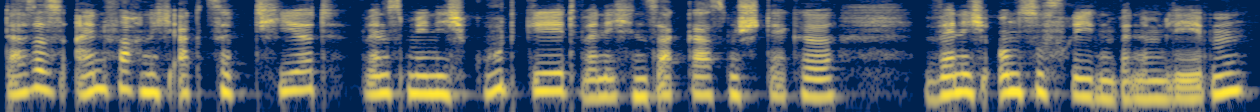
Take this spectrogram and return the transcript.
das es einfach nicht akzeptiert, wenn es mir nicht gut geht, wenn ich in Sackgassen stecke, wenn ich unzufrieden bin im Leben.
